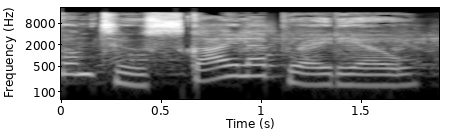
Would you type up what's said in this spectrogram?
Welcome to Skylab Radio.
